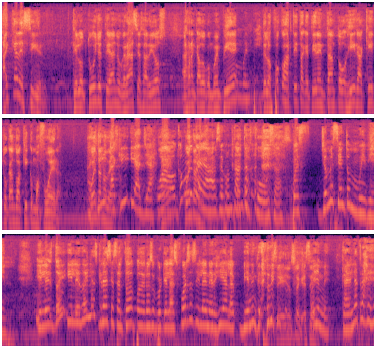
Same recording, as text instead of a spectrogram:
hay que decir que lo tuyo este año, gracias a Dios, ha arrancado con buen pie. De los pocos artistas que tienen tanto gira aquí, tocando aquí como afuera. Cuéntanos de eso. aquí y allá. Wow, ¿cómo Cuéntanos. te hace con tantas cosas? Pues yo me siento muy bien. Y les doy y le doy las gracias al Todopoderoso porque las fuerzas y la energía la, vienen de arriba. Sí, yo sé que sí. Óyeme, caerle atrás es.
